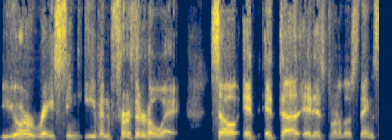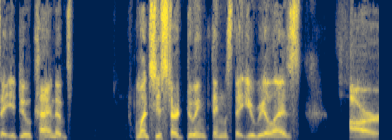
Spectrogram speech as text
you're racing even further away. So it, it does it is one of those things that you do kind of once you start doing things that you realize are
